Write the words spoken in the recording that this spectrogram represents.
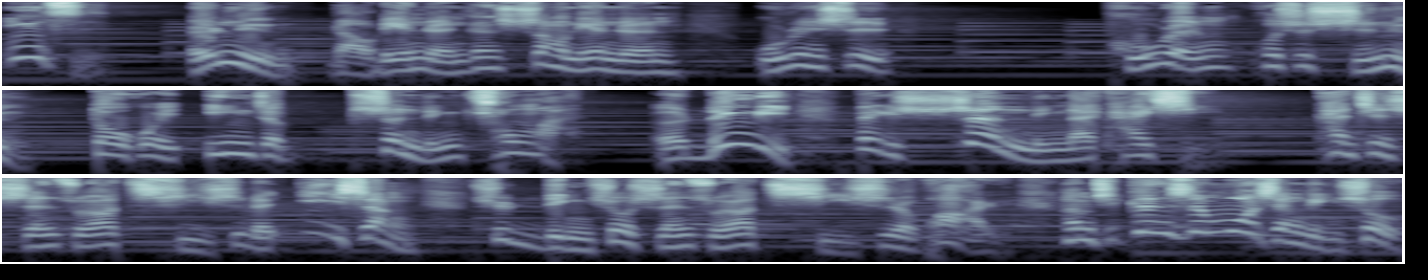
因此，儿女、老年人跟少年人，无论是仆人或是使女，都会因着圣灵充满，而灵里被圣灵来开启。看见神所要启示的意象，去领受神所要启示的话语，他们去更深默想领受。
